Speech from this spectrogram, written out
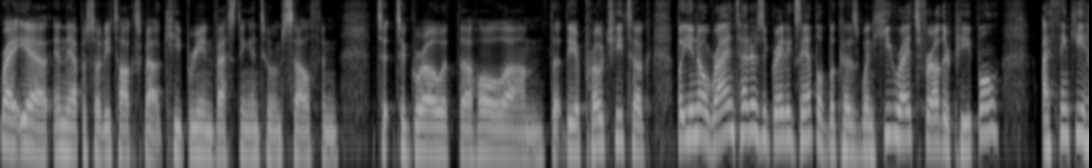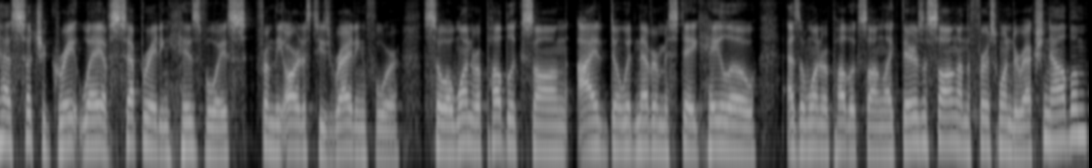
Right, yeah. In the episode, he talks about keep reinvesting into himself and to, to grow with the whole um, the, the approach he took. But you know, Ryan Tedder is a great example because when he writes for other people, I think he has such a great way of separating his voice from the artist he's writing for. So a OneRepublic song, I would never mistake Halo as a OneRepublic song. Like there's a song on the first One Direction album,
